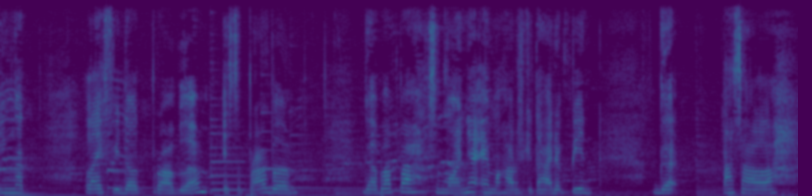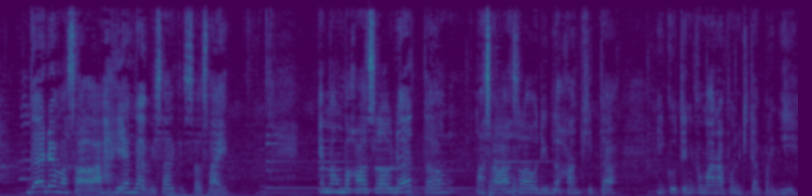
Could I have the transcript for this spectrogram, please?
Ingat life without problem is a problem gak apa-apa semuanya emang harus kita hadepin. Gak masalah gak ada masalah yang gak bisa selesai. Emang bakal selalu datang masalah selalu di belakang kita. Ngikutin ke mana pun kita pergi.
